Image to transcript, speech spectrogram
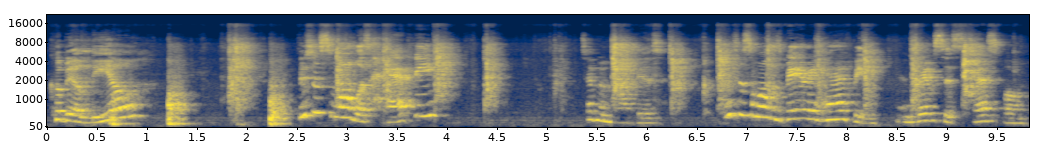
Could be a Leo. This is someone was happy. Tell me about this. This is someone who's very happy and very successful.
